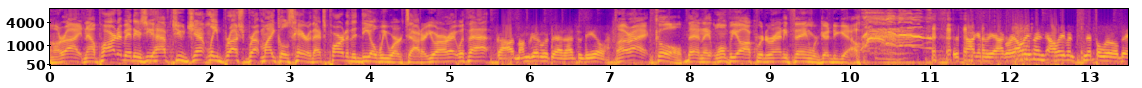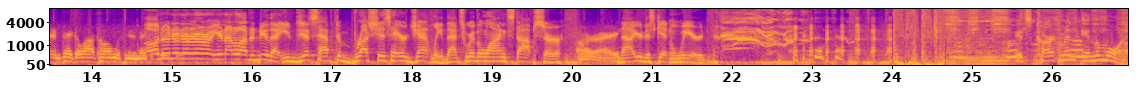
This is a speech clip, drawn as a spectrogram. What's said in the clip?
All right. Now, part of it is you have to gently brush Bret Michaels' hair. That's part of the deal we worked out. Are you all right with that? God, I'm good with that. That's the deal. All right, cool. Then it won't be awkward or anything. We're good to go. It's not going to be awkward. I'll even I'll even snip a little bit and take a lap home with me to make. oh, no, no, no, no, no. You're not allowed to do that. You just have to brush his hair gently. That's where the line stops, sir. All right. Now you're just getting weird. It's Cartman in the morning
